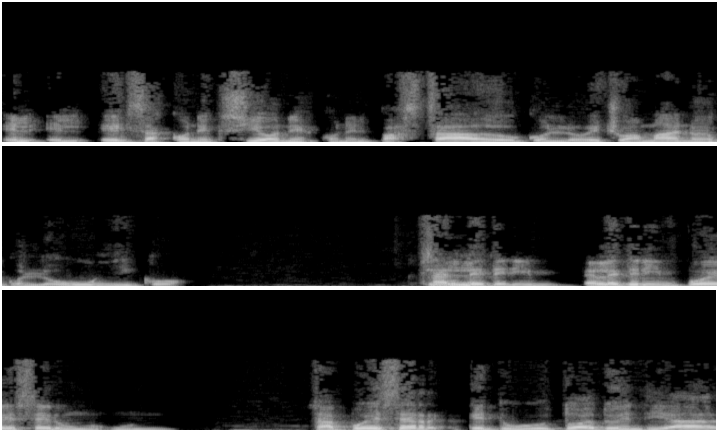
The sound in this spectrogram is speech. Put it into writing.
el, esas conexiones con el pasado, con lo hecho a mano, con lo único. O sea, el lettering, el lettering puede ser un, o sea, puede ser que tu, toda tu identidad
